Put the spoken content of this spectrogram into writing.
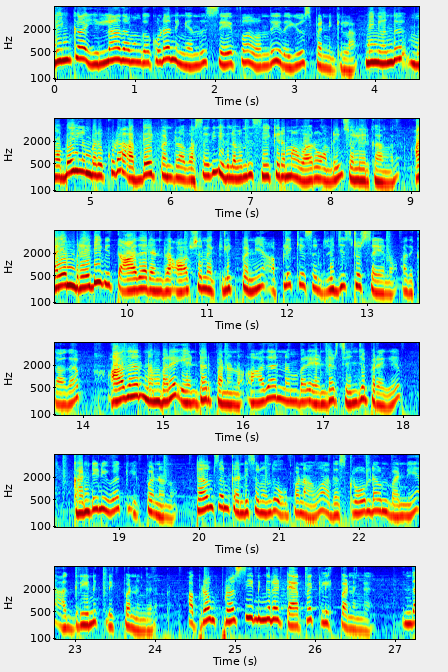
லிங்காக இல்லாதவங்க கூட நீங்கள் வந்து சேஃபாக வந்து இதை யூஸ் பண்ணிக்கலாம். நீங்கள் வந்து மொபைல் நம்பரை கூட அப்டேட் பண்ணுற வசதி இதில் வந்து சீக்கிரமாக வரும் அப்படின்னு சொல்லியிருக்காங்க. I am ready with Aadhaar என்ற ஆப்ஷனை கிளிக் பண்ணி அப்ளிகேஷன் ரிஜிஸ்டர் செய்யணும். அதுக்காக ஆதார் நம்பரை என்டர் பண்ணணும். ஆதார் நம்பரை என்டர் செஞ்ச பிறகு கண்டினியூவாக கிளிக் பண்ணணும். டேர்ம்ஸ் அண்ட் கண்டிஷன் வந்து ஓப்பன் ஆகும். அதை ஸ்க்ரோல் டவுன் பண்ணி அக்ரின்னு கிளிக் பண்ணுங்கள் அப்புறம் ப்ரொசீடுங்கிற டேப்பை கிளிக் பண்ணுங்கள் இந்த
